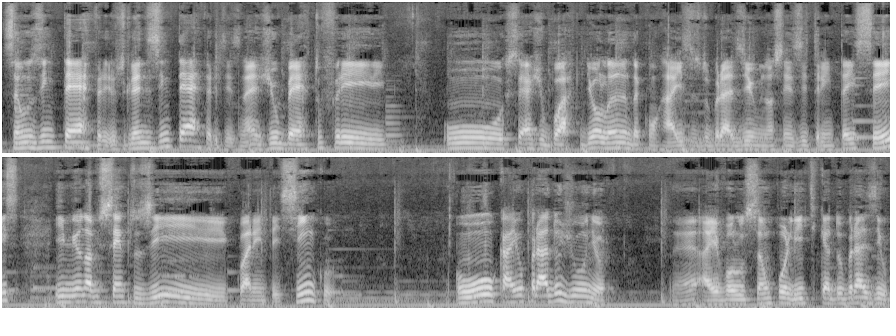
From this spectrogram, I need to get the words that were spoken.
são os intérpretes, os grandes intérpretes, né? Gilberto Freire, o Sérgio Buarque de Holanda, com Raízes do Brasil, 1936, e 1945, o Caio Prado Júnior, né? A Evolução Política do Brasil.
